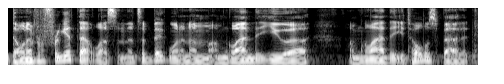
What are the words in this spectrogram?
don't ever forget that lesson. That's a big one, and I'm I'm glad that you uh, I'm glad that you told us about it.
